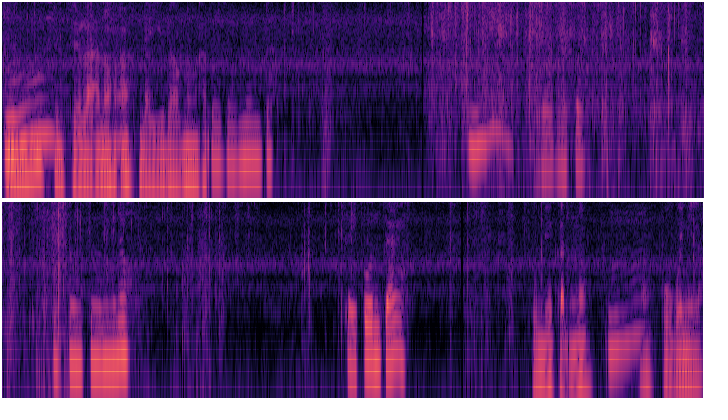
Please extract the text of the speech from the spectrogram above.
เป็นเสือละเนาะอะได้อยู่ดอกหนึงครับเดี๋ยวดอกหนึงจ้ะอืมดอกนี้จ้ะเห็ดตรงเซิงนี่เนาะใส่ปนจ้าต้นเดียวกันเนาะอืมอะปลูกไว้นี่ละ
